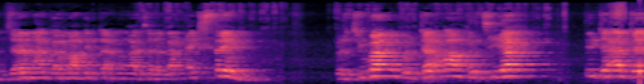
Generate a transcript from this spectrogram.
Ajaran agama tidak mengajarkan ekstrim. Berjuang, berdakwah, berjihad tidak ada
